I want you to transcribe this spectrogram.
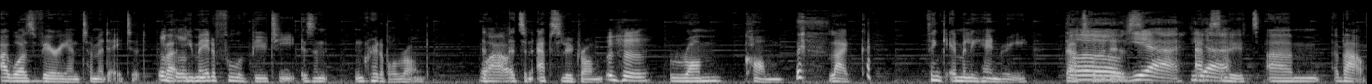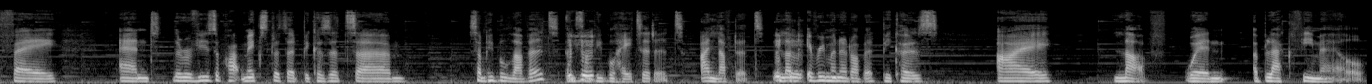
I was very intimidated. Mm-hmm. But you made a fool of beauty is an incredible romp. Wow. It, it's an absolute rom. Mm-hmm. Rom com. like, think Emily Henry. That's oh, what it is. Yeah. Absolute. Yeah. Um, about Feyi. And the reviews are quite mixed with it because it's, um, some people love it and mm-hmm. some people hated it. I loved it. Mm-hmm. I loved every minute of it because I love when a black female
